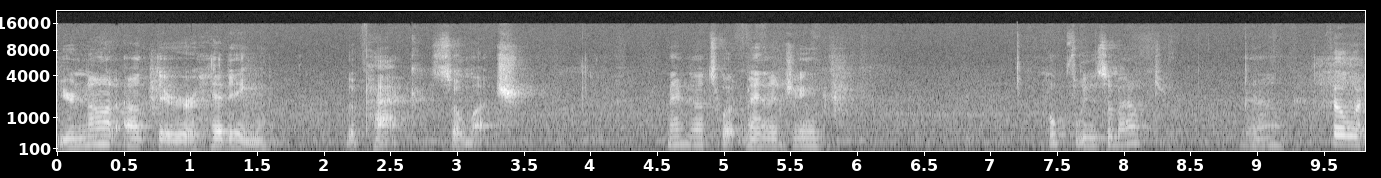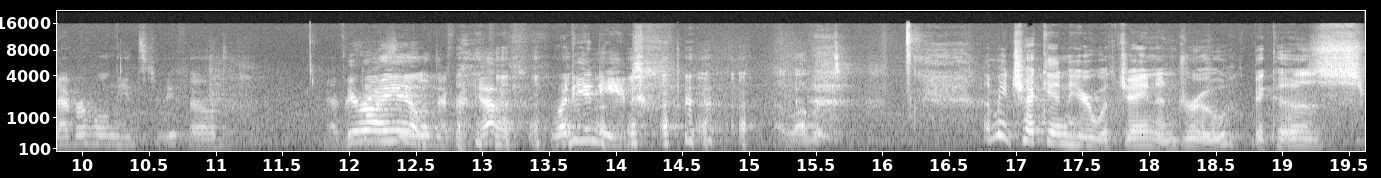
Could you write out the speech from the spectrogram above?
You're not out there heading the pack so much. Maybe that's what managing hopefully is about. Yeah. Fill whatever hole needs to be filled. Every Here I day's a little am. different. Yep. what do you need? I love it. Let me check in here with Jane and Drew because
